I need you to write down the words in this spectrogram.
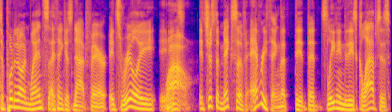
to put it on Wentz. I think is not fair. It's really Wow. It's, just a mix of everything that that's leading to these collapses.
